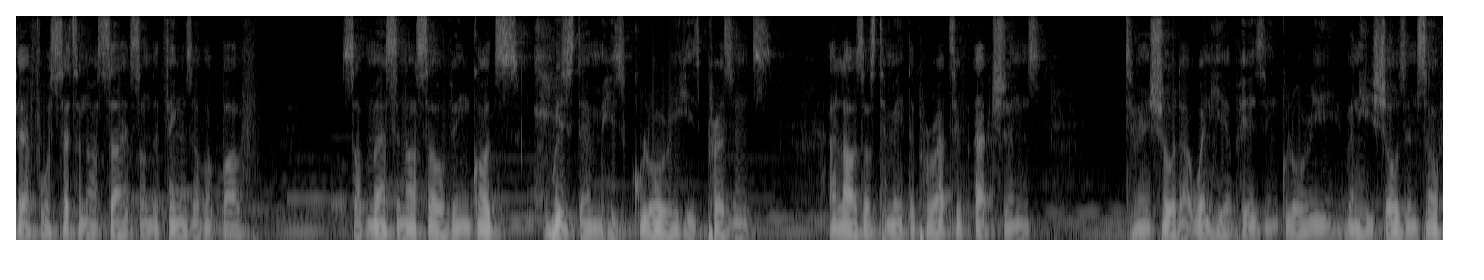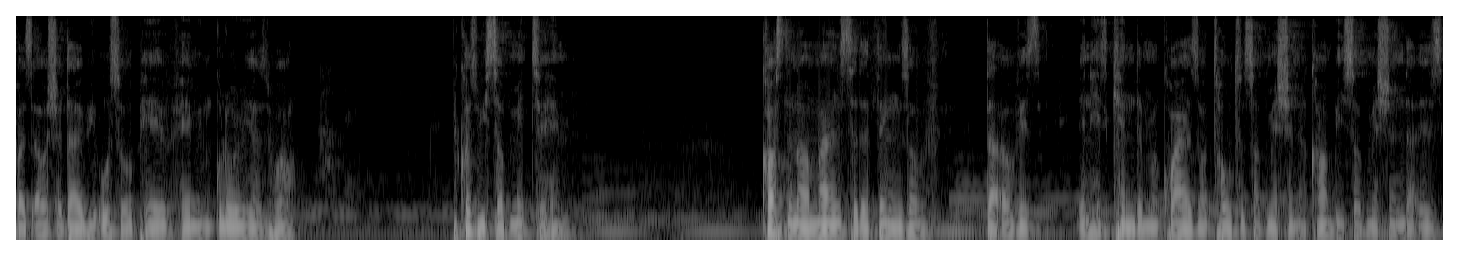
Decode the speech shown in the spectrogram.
Therefore, setting our sights on the things of above, submersing ourselves in God's wisdom, his glory, his presence, allows us to make the proactive actions to ensure that when he appears in glory, when he shows himself as El Shaddai, we also appear with him in glory as well. Because we submit to him. Casting our minds to the things of that of his in his kingdom requires our total submission. It can't be submission that is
